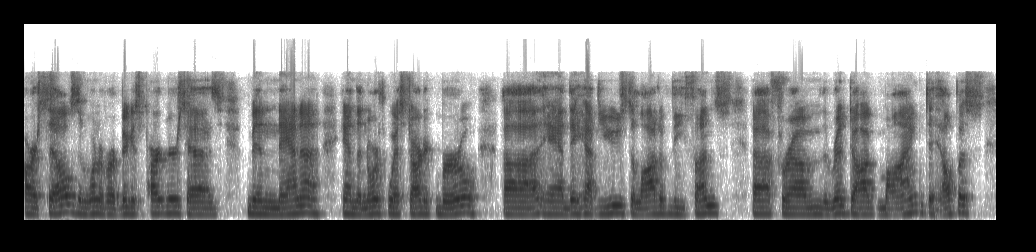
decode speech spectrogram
ourselves, and one of our biggest partners has been NANA and the Northwest Arctic Borough, uh, and they have used a lot of the funds uh, from the Red Dog mine to help us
